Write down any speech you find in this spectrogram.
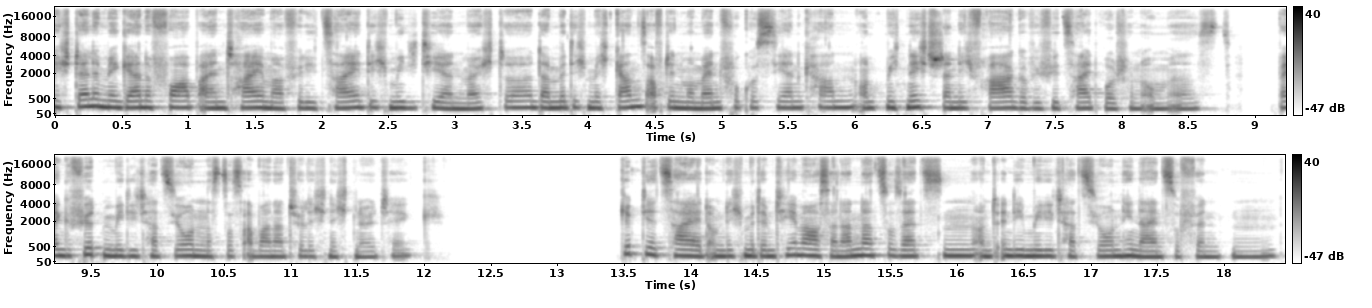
Ich stelle mir gerne vorab einen Timer für die Zeit, die ich meditieren möchte, damit ich mich ganz auf den Moment fokussieren kann und mich nicht ständig frage, wie viel Zeit wohl schon um ist. Bei geführten Meditationen ist das aber natürlich nicht nötig. Gib dir Zeit, um dich mit dem Thema auseinanderzusetzen und in die Meditation hineinzufinden.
